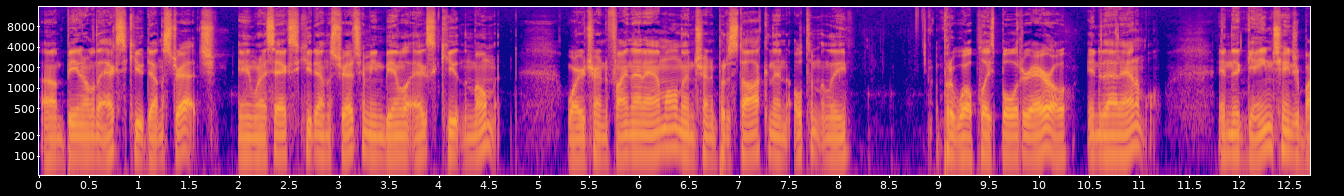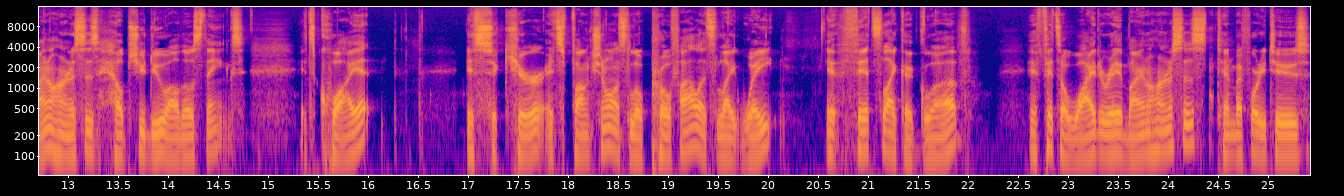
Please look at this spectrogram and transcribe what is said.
um, being able to execute down the stretch. And when I say execute down the stretch, I mean being able to execute in the moment while you're trying to find that animal and then trying to put a stock and then ultimately put a well placed bullet or arrow into that animal. And the game changer bino harnesses helps you do all those things. It's quiet, it's secure, it's functional, it's low profile, it's lightweight, it fits like a glove. It fits a wide array of bino harnesses, 10 by 42s,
